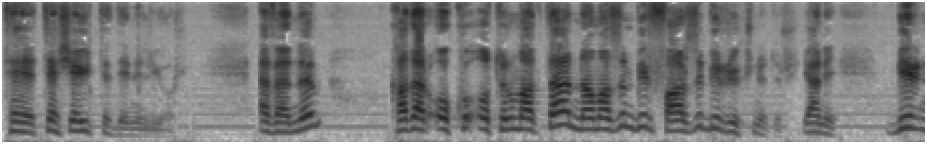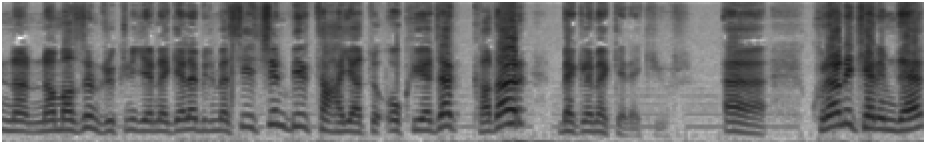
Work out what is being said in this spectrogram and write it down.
te, teşebbüt de deniliyor. Efendim kadar oku, oturmakta namazın bir farzı bir rüknüdür. Yani bir na namazın rüknü yerine gelebilmesi için bir tahiyyatı okuyacak kadar beklemek gerekiyor. Ee, Kur'an-ı Kerim'de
